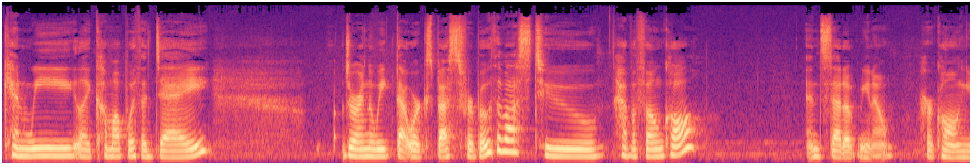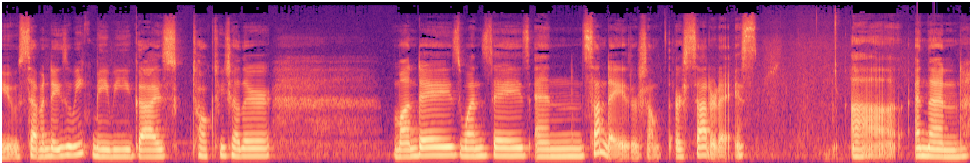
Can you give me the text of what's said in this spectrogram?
Can we like come up with a day during the week that works best for both of us to have a phone call instead of, you know, her calling you 7 days a week? Maybe you guys talk to each other Mondays, Wednesdays, and Sundays or something or Saturdays. Uh, and then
